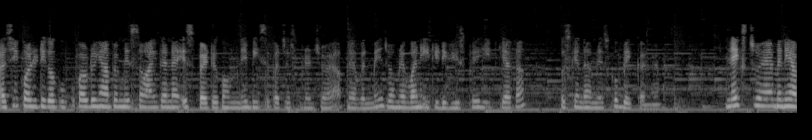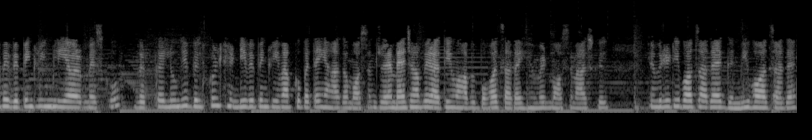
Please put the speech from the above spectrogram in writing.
अच्छी क्वालिटी का कोको पाउडर यहाँ पे हमने इस्तेमाल करना है। इस बैटर को हमने 20 से 25 मिनट जो है अपने ओवन में, जो हमने 180 डिग्रीज पे हीट किया था, उसके अंदर हमने इसको बेक करना है। नेक्स्ट जो है, मैंने यहाँ पे विपिंग क्रीम लिया और मैं इसको विप कर लूँगी। बिल्कुल ठंडी विपिंग क्रीम आपको पता है, यहाँ का मौसम जो है, मैं जहाँ पे रहती हूँ, वहाँ पे बहुत ज़्यादा ह्यूमिड मौसम आजकल। ह्यूमिडिटी बहुत ज़्यादा है गंदी बहुत ज़्यादा है।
